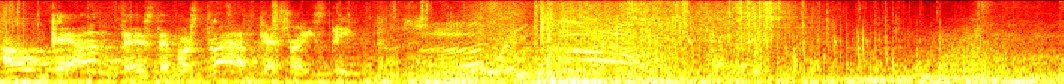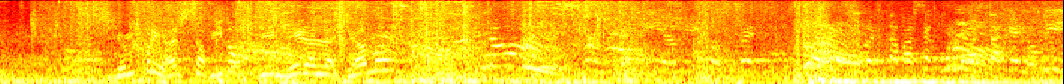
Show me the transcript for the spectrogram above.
Aunque antes demostrad que sois dignos. ¿Siempre has sabido quién era la llama? Tenía mis sospechas. No estaba segura hasta que lo vi.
